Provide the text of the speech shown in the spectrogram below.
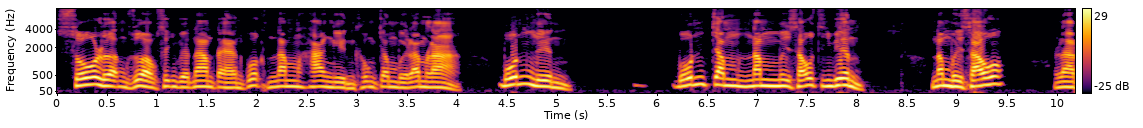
số lượng du học sinh Việt Nam tại Hàn Quốc năm 2015 là 4.456 sinh viên. Năm 16 là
